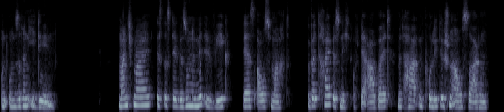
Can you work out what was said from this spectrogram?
und unseren Ideen. Manchmal ist es der gesunde Mittelweg, der es ausmacht. Übertreib es nicht auf der Arbeit mit harten politischen Aussagen,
